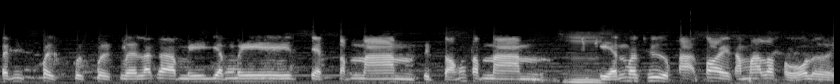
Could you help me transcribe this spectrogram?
เป็นปึกปึกปึกเลยแล้วก็มียังมีเจ็ดตำนานสิบสองตำนาน อืมเขียนว่าชื่อพระสร้อยธรรมรโสเลย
